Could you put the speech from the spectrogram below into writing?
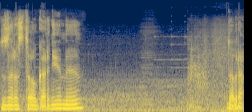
Zaraz to ogarniemy. Dobra.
